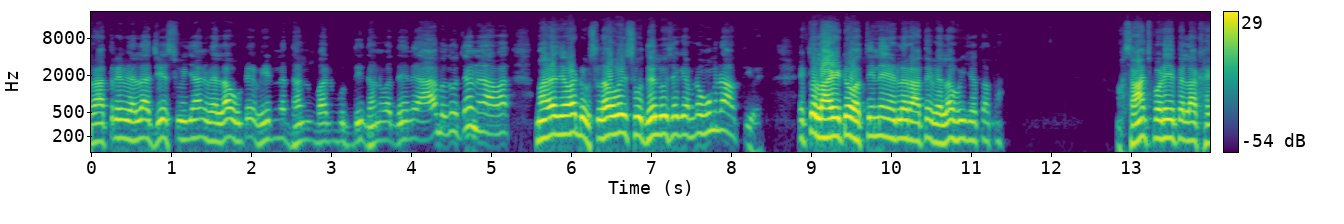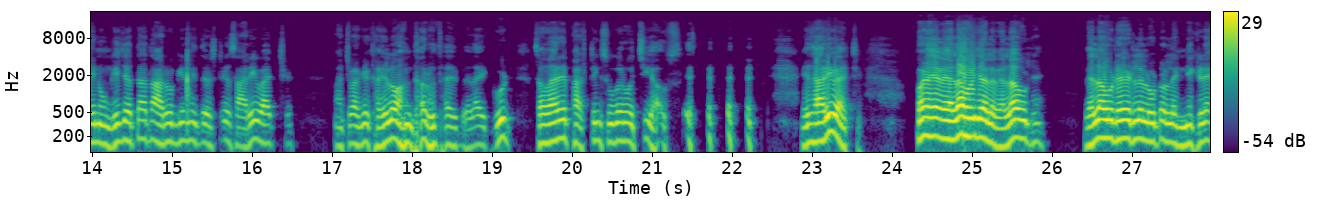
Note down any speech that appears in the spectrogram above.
રાત્રે વહેલા જે સુઈ જાય ને વહેલા ઉઠે, વીર ને ધન, બળ, બુદ્ધિ, ધન વધે ને આ બધું છે ને આવા મારા જેવા ડોસલાઓએ શોધેલું છે કે એમને ઊંઘ ના આવતી હોય. એક તો લાઇટો હતી ને એટલે રાતે વહેલા હોઈ જતા હતા. સાંજ પડે એ પહેલાં ખાઈને ઊંઘી જતા હતા. આરોગ્યની દ્રષ્ટિએ સારી વાત છે. પાંચ વાગે ખાઈ લો અંધારું થાય પહેલાં એક ગુડ. સવારે ફાસ્ટિંગ સુગર ઓછી આવશે. એ સારી વાત છે. પણ એ વહેલા હોઈ જાય એટલે વહેલા ઉઠે. વહેલા ઉઠે એટલે લોટો લઈને નીકળે.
